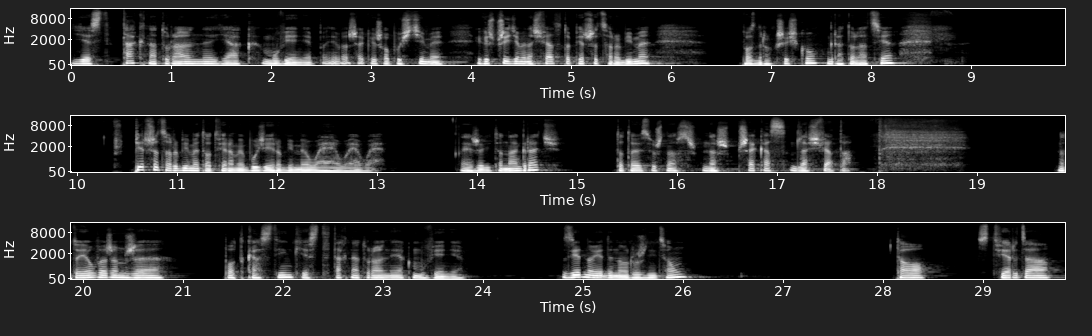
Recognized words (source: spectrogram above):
jest tak naturalny jak mówienie, ponieważ jak już opuścimy, jak już przyjdziemy na świat, to pierwsze co robimy, pozdro Krzyśku, gratulacje, Pierwsze co robimy, to otwieramy buzię i robimy łe, łe, łe. A jeżeli to nagrać, to to jest już nasz, nasz przekaz dla świata. No to ja uważam, że podcasting jest tak naturalny jak mówienie. Z jedną jedyną różnicą to stwierdza,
